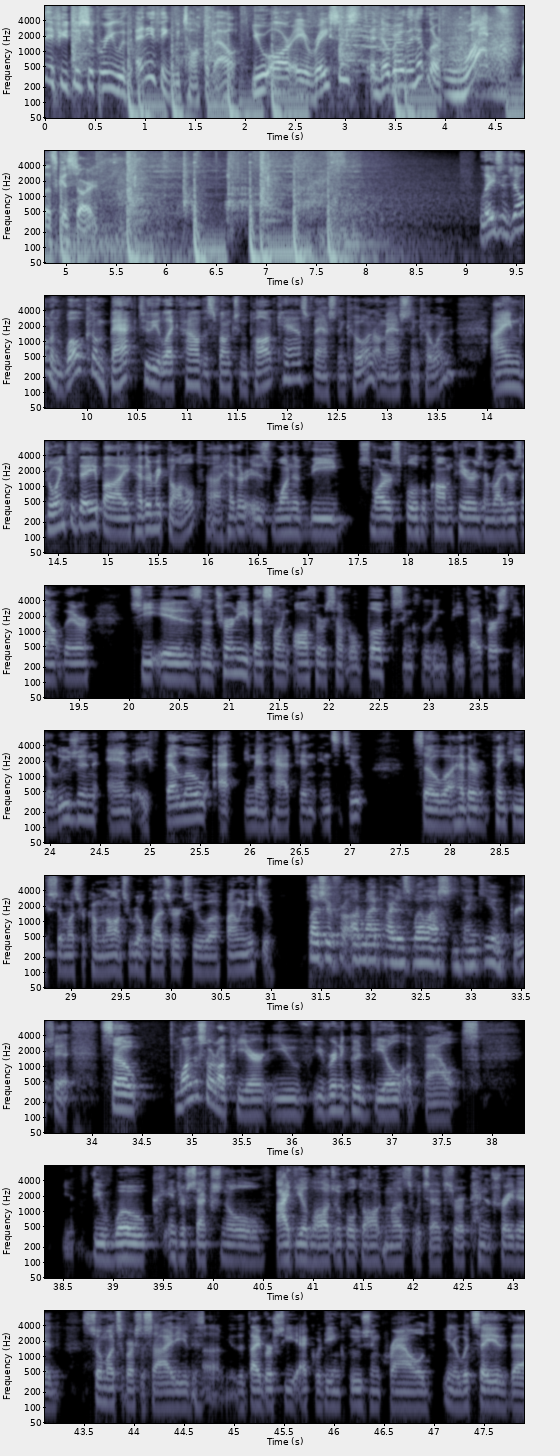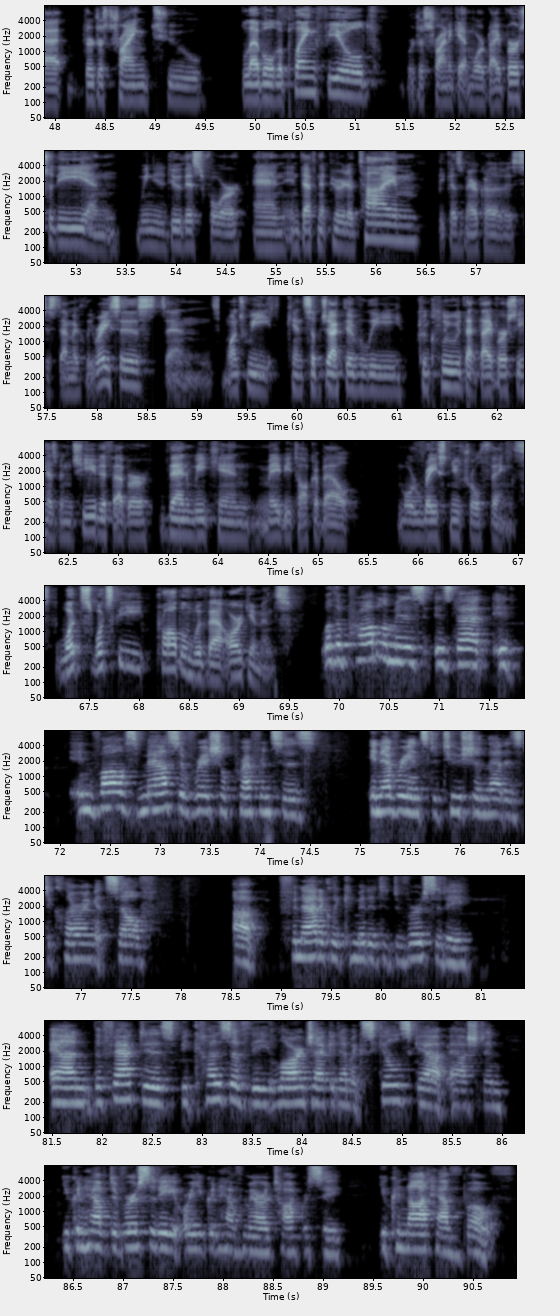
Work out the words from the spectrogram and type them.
if you disagree with anything we talk about, you are a racist and no better than Hitler. What? Let's get started. Ladies and gentlemen, welcome back to the Electile Dysfunction Podcast with Ashton Cohen. I'm Ashton Cohen. I'm joined today by Heather Mac Donald. Uh, Heather is one of the smartest political commentators and writers out there. She is an attorney, best-selling author of several books, including The Diversity Delusion and a fellow at the Manhattan Institute. So, uh, Heather, thank you so much for coming on. It's a real pleasure to uh, finally meet you. Pleasure for on my part as well, Ashton. Thank you. Appreciate it. So, wanted to start off here. You've you've written a good deal about the woke, intersectional, ideological dogmas which have sort of penetrated so much of our society. This, uh, the diversity, equity, inclusion crowd, you know, would say that they're just trying to level the playing field. We're just trying to get more diversity, and we need to do this for an indefinite period of time because America is systemically racist. And once we can subjectively conclude that diversity has been achieved, if ever, then we can maybe talk about more race neutral things. What's what's the problem with that argument? Well, the problem is is that it involves massive racial preferences in every institution that is declaring itself uh, fanatically committed to diversity. And the fact is, because of the large academic skills gap, Ashton, you can have diversity or you can have meritocracy. You cannot have both.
